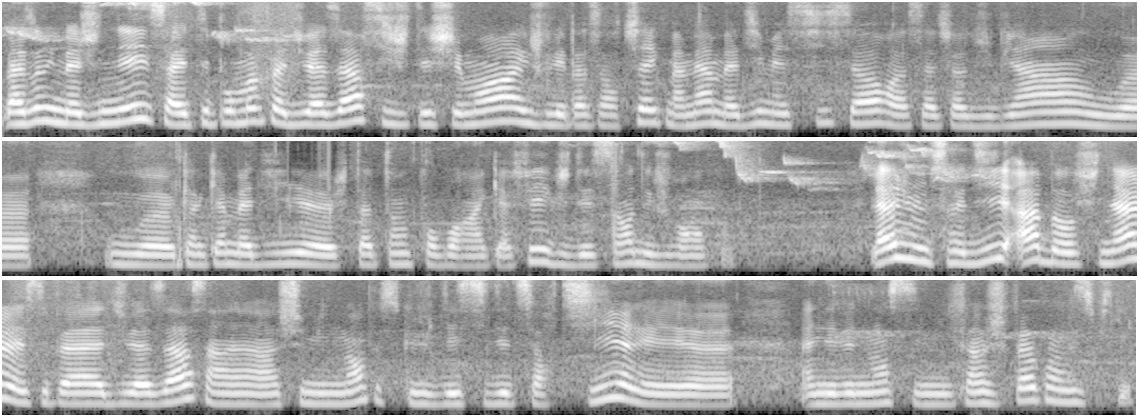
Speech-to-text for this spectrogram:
par exemple, imaginez, ça a été pour moi pas du hasard si j'étais chez moi et que je voulais pas sortir et que ma mère m'a dit mais si, sors, ça va te faire du bien. Ou, ou quelqu'un m'a dit je t'attends pour boire un café et que je descende et que je vous rencontre. Là, je me serais dit ah bah au final, c'est pas du hasard, c'est un, un cheminement parce que j'ai décidé de sortir et euh, un événement s'est mis. Enfin, je sais pas comment vous expliquer.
